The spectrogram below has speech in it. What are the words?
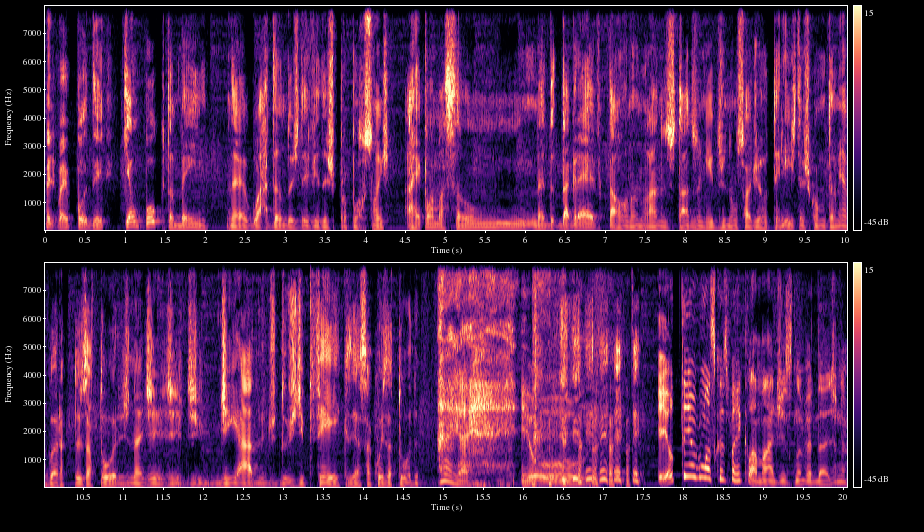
mais vai poder. Que é um pouco também, né? Guardando as devidas proporções, a reclamação né, da greve que tá rolando lá nos Estados Unidos, não só de roteiristas, como também agora dos atores, né? De, de, de, de IA, dos deepfakes e essa coisa toda. Ai, ai. Eu. eu tenho algumas coisas para reclamar disso, na verdade, né?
